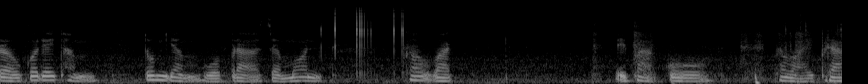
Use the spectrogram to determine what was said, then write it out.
เราก็ได้ทำต้มยำหัวปลาแซลมอน เข้าวัด ไปฝากโก ถวายพระ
